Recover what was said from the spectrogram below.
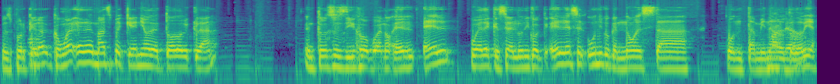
Pues porque era, como era el más pequeño de todo el clan, entonces dijo, bueno, él, él puede que sea el único, él es el único que no está contaminado todavía.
